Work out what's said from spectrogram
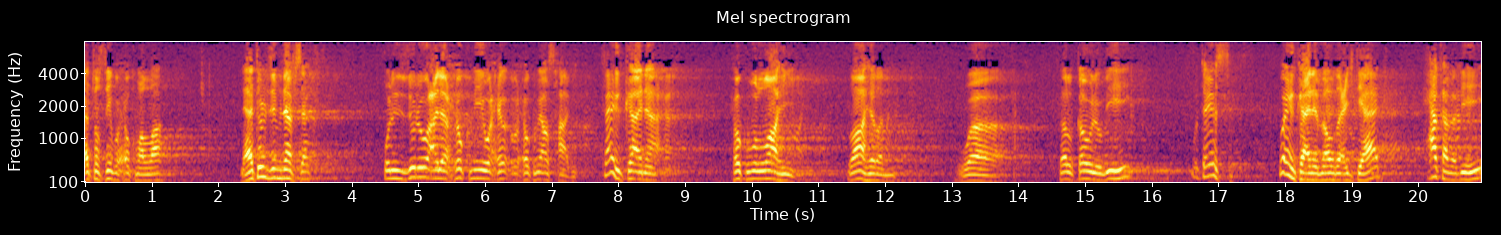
أتصيب حكم الله. لا تلزم نفسك. قل انزلوا على حكمي وحكم أصحابي. فإن كان حكم الله ظاهرا و فالقول به متيسر. وإن كان موضع اجتهاد حكم به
